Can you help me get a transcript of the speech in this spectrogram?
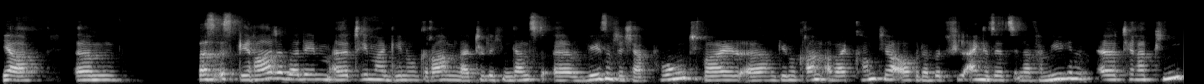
Ja, ähm, das ist gerade bei dem äh, Thema Genogramm natürlich ein ganz äh, wesentlicher Punkt, weil äh, Genogrammarbeit kommt ja auch oder wird viel eingesetzt in der Familientherapie.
